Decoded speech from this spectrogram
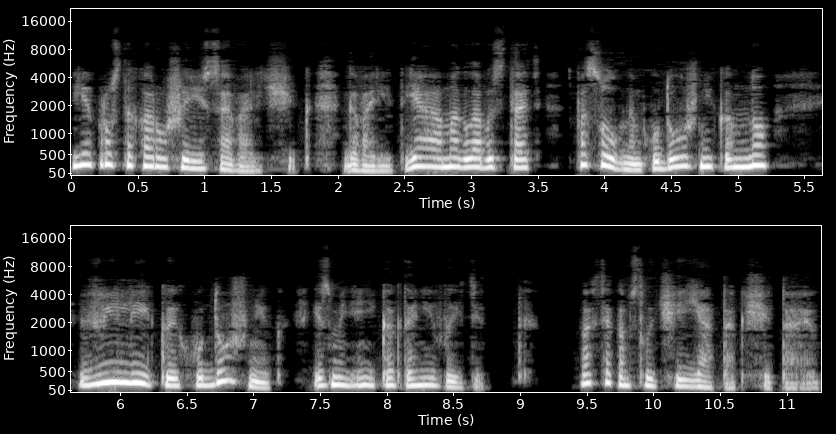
Я просто хороший рисовальщик, — говорит. Я могла бы стать способным художником, но великий художник из меня никогда не выйдет. Во всяком случае, я так считаю.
